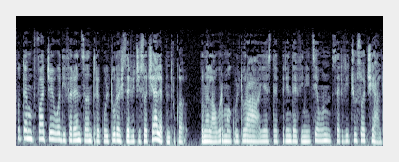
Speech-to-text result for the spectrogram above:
Putem face o diferență între cultură și servicii sociale, pentru că Până la urmă, cultura este, prin definiție, un serviciu social.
